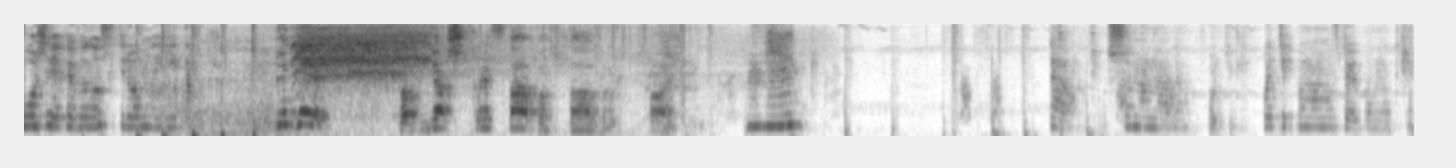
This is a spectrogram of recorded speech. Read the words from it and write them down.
Боже, яке воно стрьомне, її так. Іди! Так я ж креста поставив. Бать. Угу. Так, що нам треба? Фотик. Котик, по-моєму, в той комнатці.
